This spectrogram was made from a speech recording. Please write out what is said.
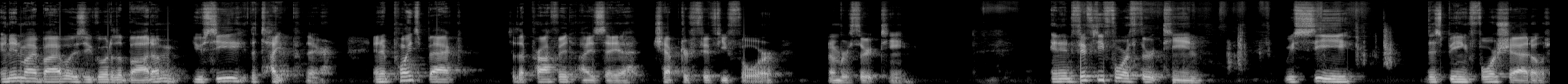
And in my Bible, as you go to the bottom, you see the type there. And it points back to the prophet Isaiah, chapter 54, number 13. And in 54 13, we see this being foreshadowed.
